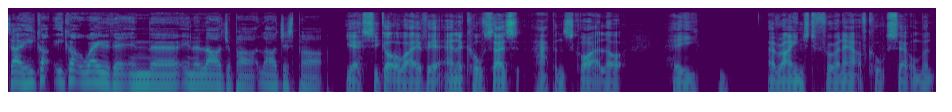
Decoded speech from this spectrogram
So he got he got away with it in the in a larger part, largest part. Yes, he got away with it, and of course, as happens quite a lot, he arranged for an out-of-court settlement.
